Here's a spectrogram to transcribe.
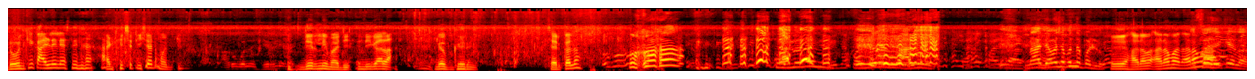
ढोलकी काढलेली असते ना आठीच्या टी शर्टमध्ये. जिरली गिरली माझी निघाला. गप घरी. सर्कल ना जेव्हा शपथ पडलो. हे आरामात आरामात आरामात. हे केलं.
